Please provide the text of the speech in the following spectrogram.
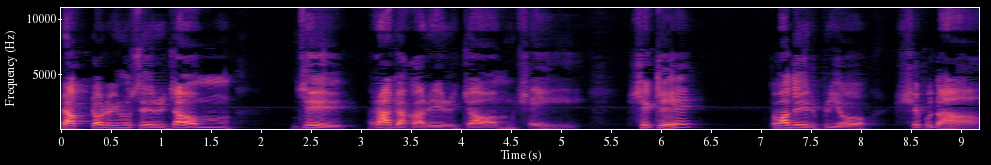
ডক্টর ইউনুসের জাম, যে রাজাকারের জাম সে সে কে? তোমাদের প্রিয় শেফুদা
